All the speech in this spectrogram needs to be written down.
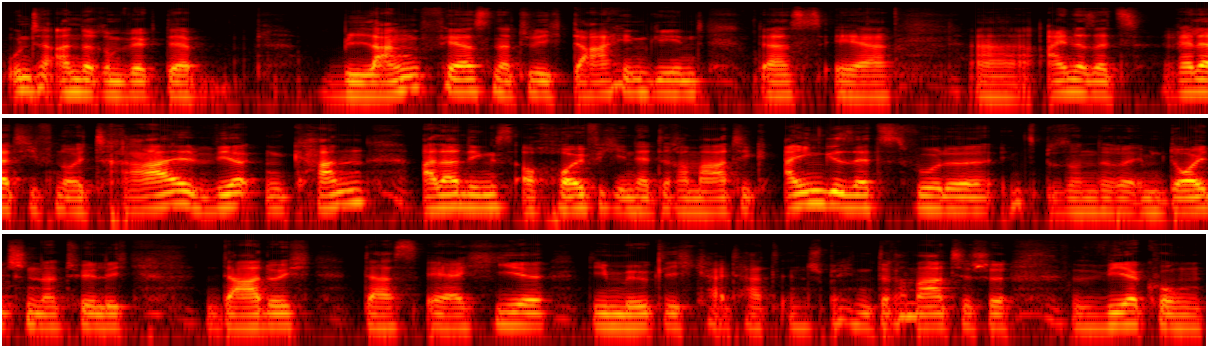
Unter anderem wirkt der Blankvers natürlich dahingehend, dass er einerseits relativ neutral wirken kann, allerdings auch häufig in der Dramatik eingesetzt wurde, insbesondere im Deutschen natürlich, dadurch, dass er hier die Möglichkeit hat, entsprechend dramatische Wirkungen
